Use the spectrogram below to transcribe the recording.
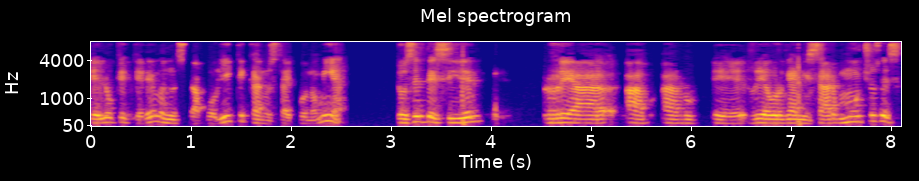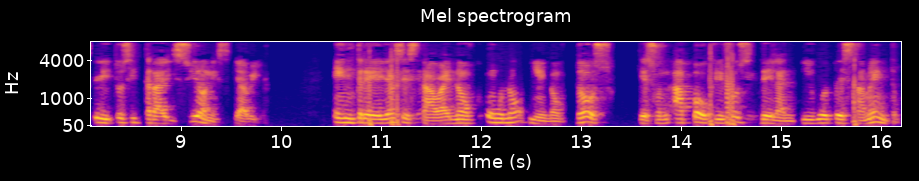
qué es lo que queremos, nuestra política, nuestra economía. Entonces deciden eh, reorganizar muchos escritos y tradiciones que había. Entre ellas estaba Enoch 1 y Enoch 2, que son apócrifos del Antiguo Testamento.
